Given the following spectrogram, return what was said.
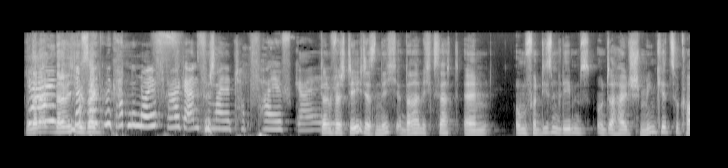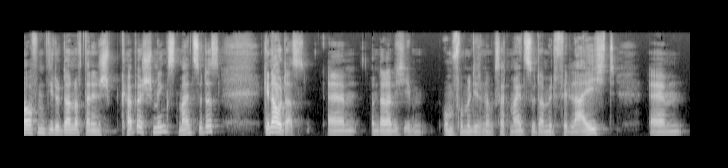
Und dann, dann habe ich Da gesagt, fällt mir gerade eine neue Frage an für meine Top 5. Geil. dann verstehe ich das nicht. Und dann habe ich gesagt, ähm, um von diesem Lebensunterhalt Schminke zu kaufen, die du dann auf deinen Körper schminkst, meinst du das? Genau das. Ähm, und dann habe ich eben umformuliert und habe gesagt, meinst du damit vielleicht, ähm,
